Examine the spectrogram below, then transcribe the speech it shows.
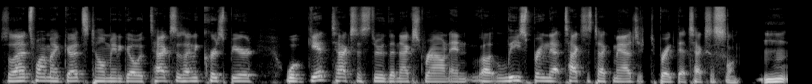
So that's why my guts tell me to go with Texas. I think Chris Beard will get Texas through the next round and at least bring that Texas Tech magic to break that Texas slump. Mhm.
